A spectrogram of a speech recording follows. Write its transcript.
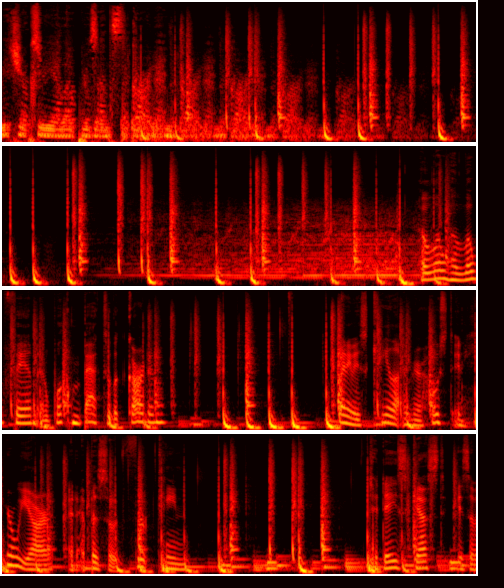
Artichokes Are Yellow presents The Garden. Garden, Garden, Garden, Garden. Hello, hello, fam, and welcome back to the garden. My name is Kayla, I'm your host, and here we are at episode 13. Today's guest is a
